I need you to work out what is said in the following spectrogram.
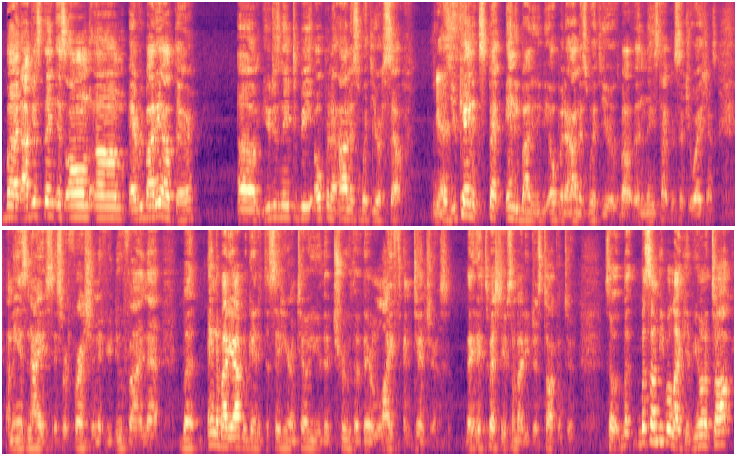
but I just think it's on um, everybody out there. Um, you just need to be open and honest with yourself. Because Yes. you can't expect anybody to be open and honest with you about in these type of situations. I mean, it's nice, it's refreshing if you do find that, but ain't nobody obligated to sit here and tell you the truth of their life intentions, They- especially if somebody you're just talking to. So, but but some people like it. if you want to talk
